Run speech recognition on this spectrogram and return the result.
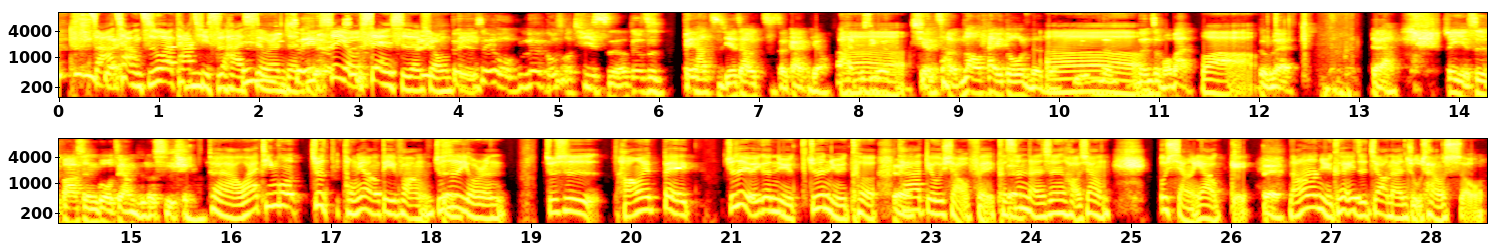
砸场之外，他其实还是有认真，是有 sense 的兄弟。所以我们那个鼓手气死了，就是。被他直接这样指着干掉，还不是因为现场闹太多人，能能能怎么办？哇，对不对？对啊，所以也是发生过这样子的事情。对啊，我还听过，就同样的地方，就是有人就是好像被就是有一个女，就是女客，她要丢小费，可是男生好像不想要给，对，然后那女客一直叫男主唱收，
